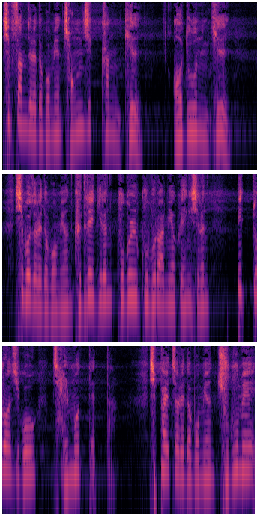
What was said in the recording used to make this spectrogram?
13절에도 보면 정직한 길, 어두운 길, 15절에도 보면 그들의 길은 구불구불하며 그 행실은 삐뚤어지고 잘못됐다. 18절에도 보면 죽음에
